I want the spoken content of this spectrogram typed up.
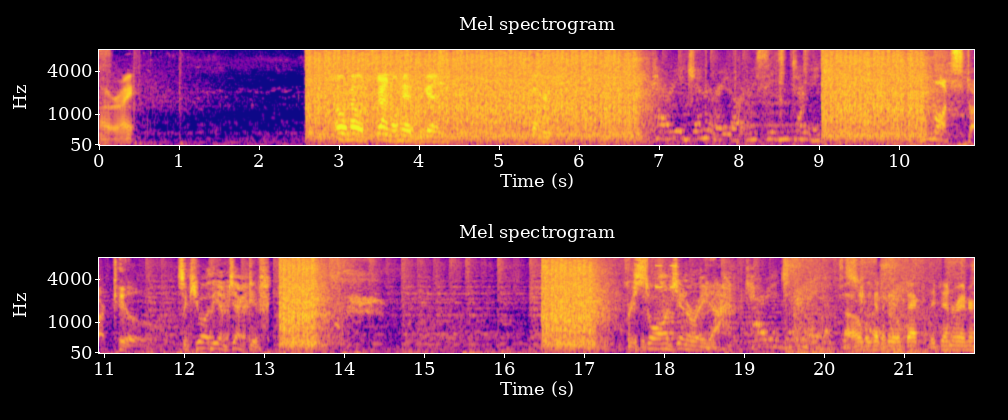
Alright. Oh no, it's Dino Heads again. Fuckers. Carrier generator receiving damage. Monster kill. Secure the objective. Restore generator. Carrier generator Oh, we gotta go back to the generator.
